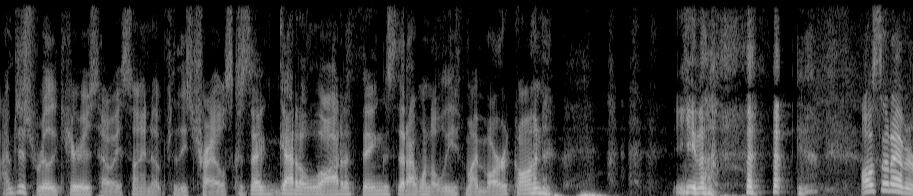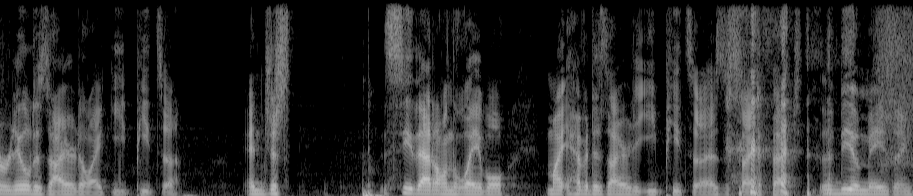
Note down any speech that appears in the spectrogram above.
I'm just really curious how I sign up for these trials because I got a lot of things that I want to leave my mark on. you know, also I have a real desire to like eat pizza, and just see that on the label. Might have a desire to eat pizza as a side effect. It'd be amazing.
